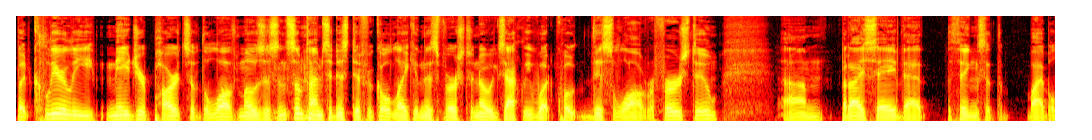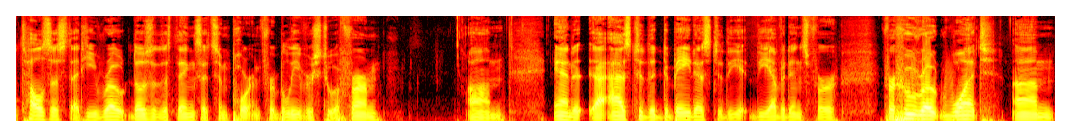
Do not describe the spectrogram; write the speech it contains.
but clearly major parts of the law of Moses, and sometimes it is difficult, like in this verse, to know exactly what quote this law refers to. Um, but I say that the things that the Bible tells us that he wrote, those are the things that's important for believers to affirm. Um, and uh, as to the debate as to the the evidence for for who wrote what, um,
